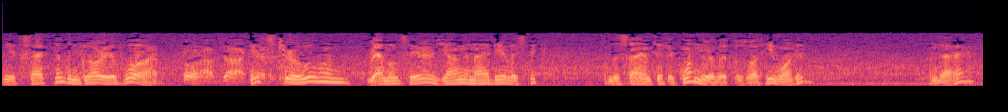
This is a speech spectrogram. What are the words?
the excitement and glory of war. Oh, now, Doc. It's that's- true, and Reynolds here is young and idealistic, and the scientific wonder of it was what he wanted. And I?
